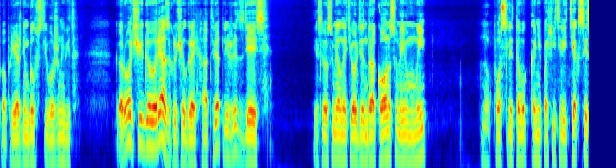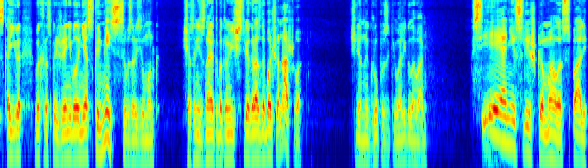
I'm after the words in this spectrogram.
по-прежнему был встревоженный вид. Короче говоря, — заключил Грей, — ответ лежит здесь. Если он сумел найти орден дракона, сумеем мы... Но после того, как они похитили тексты из Каира, в их распоряжении было несколько месяцев, — возразил Монг. Сейчас они знают об этом веществе гораздо больше нашего. Члены группы закивали головами. Все они слишком мало спали,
